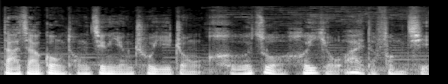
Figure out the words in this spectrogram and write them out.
大家共同经营出一种合作和友爱的风气。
